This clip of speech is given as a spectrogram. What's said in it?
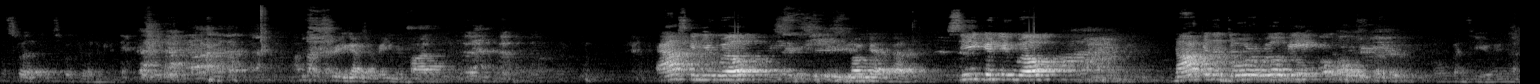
let's, go, let's go through that again. I'm not sure you guys are reading your Bible. Ask and you will. Okay, better. Seek and you will. Knock and the door will be open to you. Amen.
